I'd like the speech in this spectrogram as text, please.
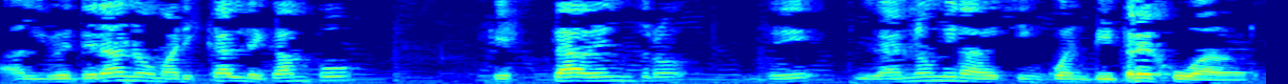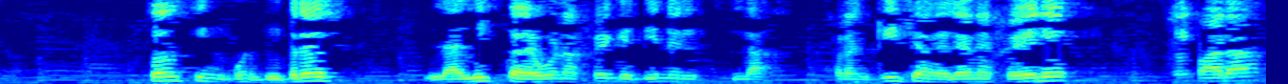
al veterano mariscal de campo que está dentro de la nómina de 53 jugadores. Son 53 la lista de buena fe que tienen las franquicias de la NFL para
